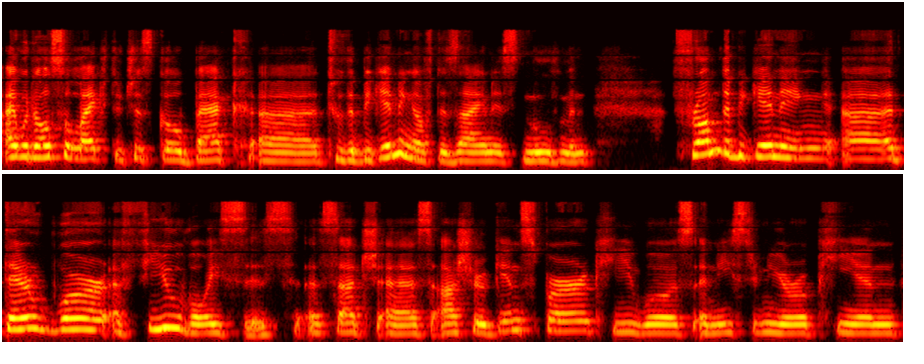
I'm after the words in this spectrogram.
I would also like to just go back uh, to the beginning of the Zionist movement. From the beginning, uh, there were a few voices, uh, such as Asher Ginsburg. He was an Eastern European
